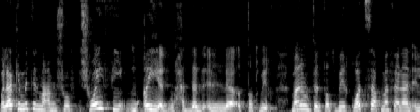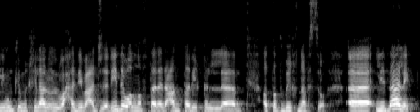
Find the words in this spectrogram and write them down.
ولكن مثل ما عم نشوف شوي في مقيد محدد التطبيق. ما مثل تطبيق واتساب مثلا اللي ممكن من خلاله الواحد يبعث جريدة ولنفترض عن طريق التطبيق نفسه. آه لذلك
